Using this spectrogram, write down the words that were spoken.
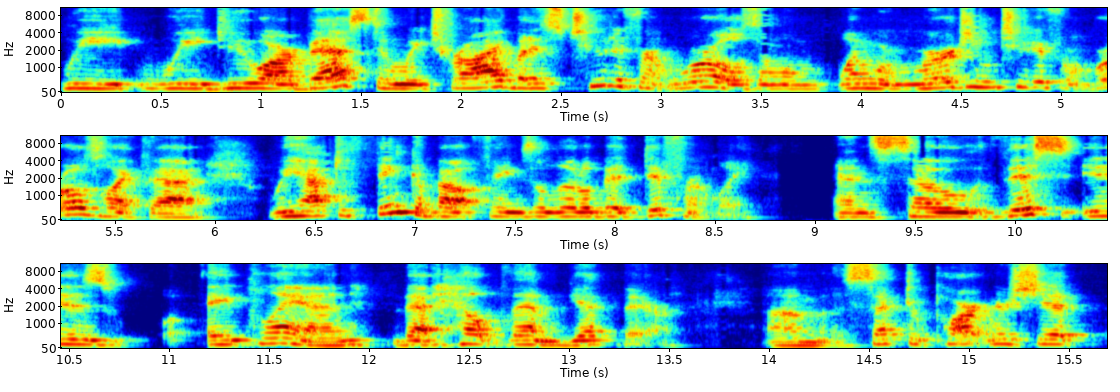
we, we do our best and we try, but it's two different worlds. And when, we're merging two different worlds like that, we have to think about things a little bit differently. And so this is a plan that helped them get there. Um, sector partnership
